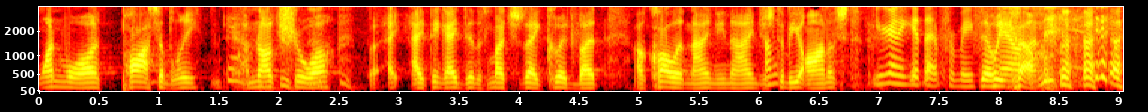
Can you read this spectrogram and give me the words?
one more, possibly. I'm not sure, but I, I think I did as much as I could. But I'll call it ninety nine just to be honest. You're going to get that from me. There from we now go. on.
